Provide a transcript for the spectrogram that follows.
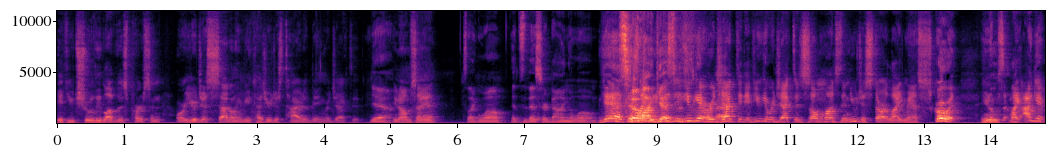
if you truly love this person or you're just settling because you're just tired of being rejected Yeah. you know what I'm saying It's like, well, it's this or dying alone. Yeah, So so I guess if you get where I'm at. rejected, if you get rejected so much, then you just start like, man, screw it. You know what I'm saying? Like I get,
